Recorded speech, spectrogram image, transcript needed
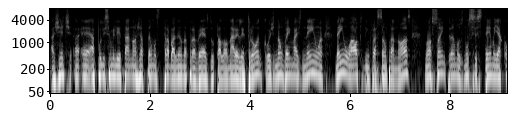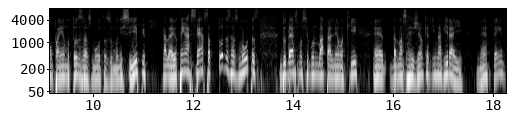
a gente, é, a Polícia Militar, nós já estamos trabalhando através do talonário eletrônico. Hoje não vem mais nenhuma, nenhum auto de infração para nós. Nós só entramos no sistema e acompanhamos todas as multas do município. Galera, eu tenho acesso a todas as multas do 12º Batalhão aqui é, da nossa região, que é de Naviraí. Né? Tenho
